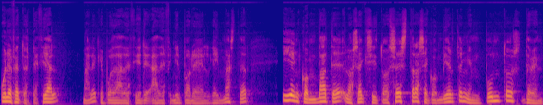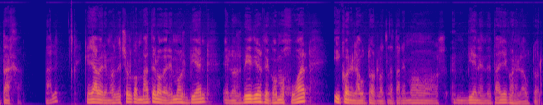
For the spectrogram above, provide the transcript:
un efecto especial, que pueda decir, a definir por el Game Master, y en combate los éxitos extras se convierten en puntos de ventaja, ¿vale? Que ya veremos. De hecho, el combate lo veremos bien en los vídeos de cómo jugar y con el autor. Lo trataremos bien en detalle con el autor.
